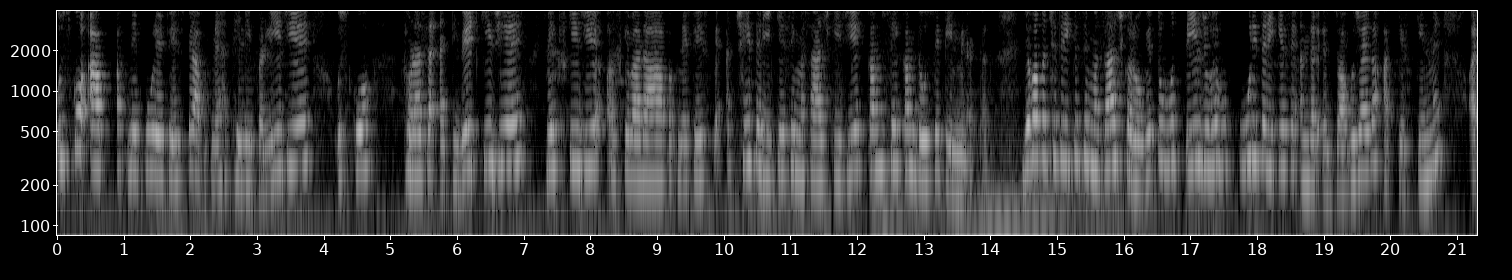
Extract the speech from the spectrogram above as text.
उसको आप अपने पूरे फेस पे आप अपने हथेली पर लीजिए। उसको थोड़ा सा एक्टिवेट कीजिए। मिक्स कीजिए और उसके बाद आप अपने फेस पे अच्छे तरीके से मसाज कीजिए कम से कम दो से तीन मिनट तक। जब आप अच्छे तरीके से मसाज करोगे तो वो तेल जो है वो पूरी तरीके से अंदर एब्जॉर्ब हो जाएगा आपके स्किन में और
